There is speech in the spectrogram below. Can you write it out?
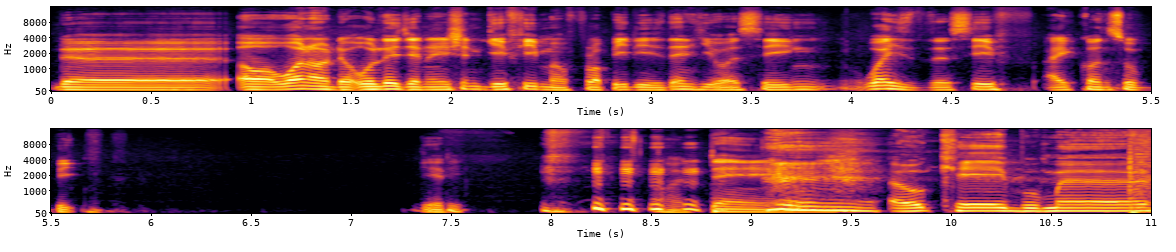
the or one of the older generation gave him a floppy disk. Then he was saying, "Why is the safe icon so big?" Get it? Oh damn! Okay, boomer.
